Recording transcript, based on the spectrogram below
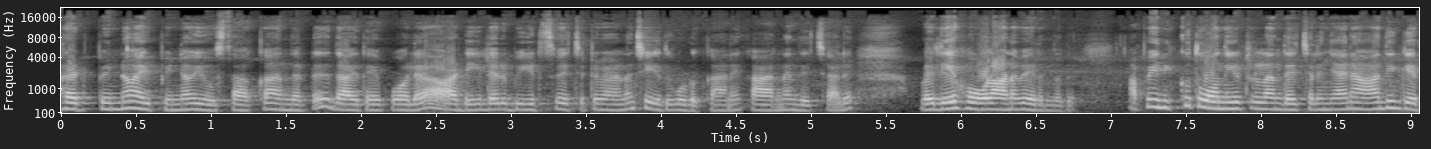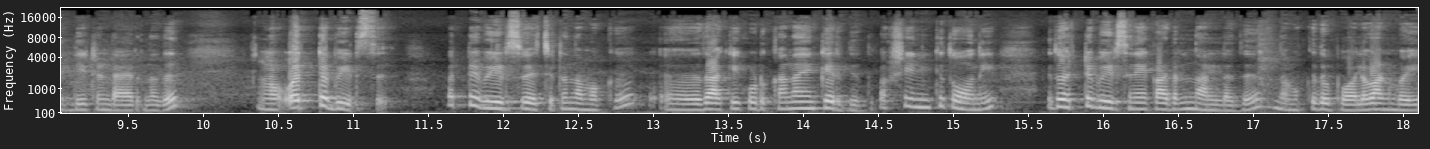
ഹെഡ് പിന്നോ ഐ പിന്നോ യൂസ് ആക്കുക എന്നിട്ട് ഇതാ ഇതേപോലെ അടിയിലൊരു ബീഡ്സ് വെച്ചിട്ട് വേണം ചെയ്ത് കൊടുക്കാൻ. കാരണം എന്താ വെച്ചാൽ വലിയ ഹോളാണ് വരുന്നത്. അപ്പോൾ എനിക്ക് തോന്നിയിട്ടുള്ള എന്താ വെച്ചാൽ ഞാൻ ആദ്യം കരുതിയിട്ടുണ്ടായിരുന്നത് ഒറ്റ ബീഡ്സ് ഒറ്റ ബീഡ്സ് വെച്ചിട്ട് നമുക്ക് ഇതാക്കി കൊടുക്കാമെന്നാണ് ഞാൻ കരുതിയത്. പക്ഷേ എനിക്ക് തോന്നി ഇത് ഒറ്റ ബീഡ്സിനെക്കാട്ടിലും നല്ലത്. നമുക്കിതുപോലെ one by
